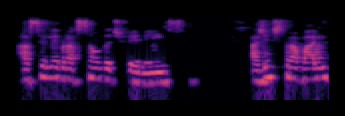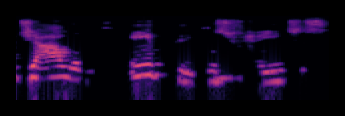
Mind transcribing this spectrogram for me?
a celebração da diferença, a gente trabalha o diálogo entre os diferentes.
